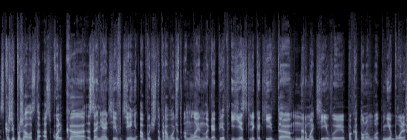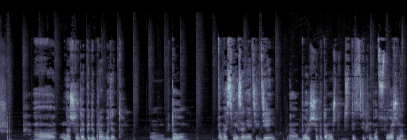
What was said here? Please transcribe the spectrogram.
Скажи, пожалуйста, а сколько занятий в день обычно проводит онлайн-логопед, и есть ли какие-то нормативы, по которым вот не больше? А, Наши логопеды проводят до 8 занятий в день. А, Больше, потому что действительно будет сложно.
